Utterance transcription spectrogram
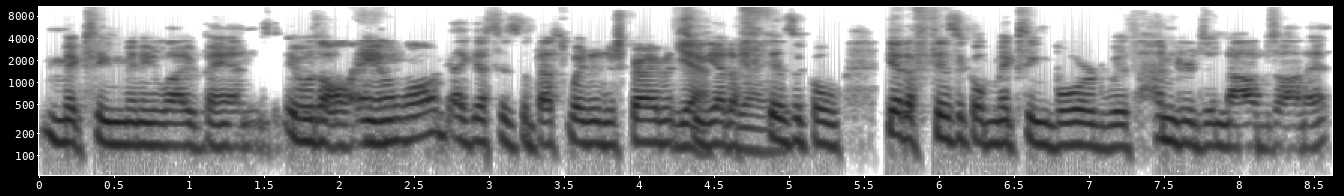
mixing many live bands, it was all analog, I guess is the best way to describe it. Yeah, so you had a yeah, physical, yeah. you had a physical mixing board with hundreds of knobs on it.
